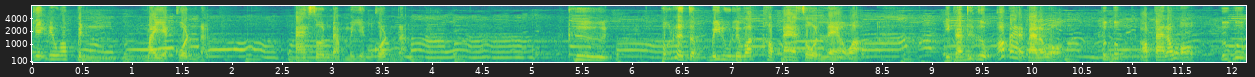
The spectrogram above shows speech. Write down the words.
เรียกได้ว่าเป็นมายากลอะแปรโซนแบบมายากลอะคือพวกเธอจะไม่รู้เลยว่าเขาแปรโซนแล้วอะอีกแป๊บนึงคืออ๋อแปลแปลแล้วหรอปุ๊บปุ๊บอ๋อแปลแล้วหรอปุ๊บปุ๊บ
